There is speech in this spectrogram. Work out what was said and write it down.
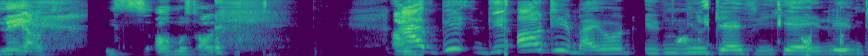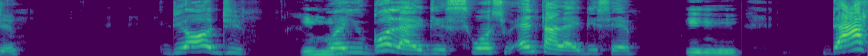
layout is almost all. I be the Aldi in my own in New Jersey here in Linden. The Aldi, mhm, when you go like this, once you enter like this, eh, mhm. that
